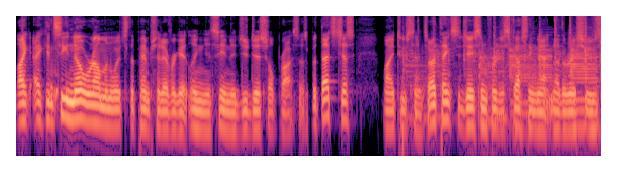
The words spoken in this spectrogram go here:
Like I can see no realm in which the pimp should ever get leniency in the judicial process, but that's just my two cents. Right, thanks to Jason for discussing that and other issues.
